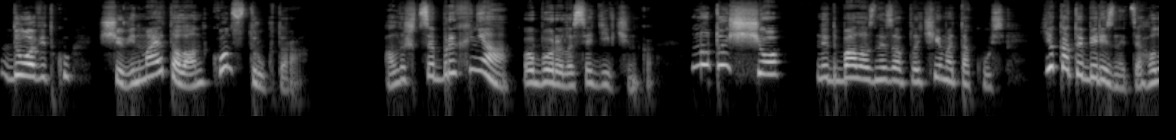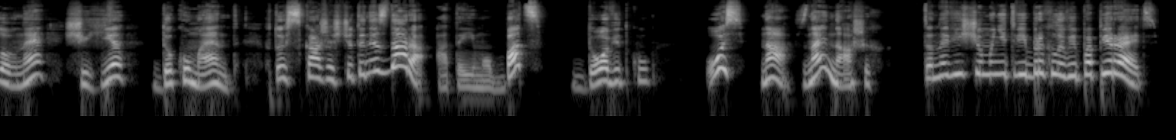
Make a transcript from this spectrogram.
довідку, що він має талант конструктора. Але ж це брехня, обурилася дівчинка. Ну, то й що? недбало знизав плечима такусь. Яка тобі різниця? Головне, що є документ. Хтось скаже, що ти не здара, а ти йому бац, довідку. Ось, на, знай наших. Та навіщо мені твій брехливий папірець?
